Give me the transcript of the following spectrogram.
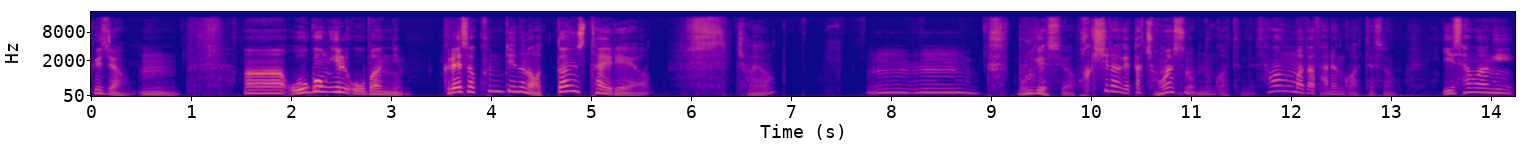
그죠? 음. 어, 5015번 님. 그래서 쿤디는 어떤 스타일이에요? 저요? 음, 모르겠어요. 확실하게 딱 정할 수는 없는 것 같은데. 상황마다 다른 것 같아서. 이 상황이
